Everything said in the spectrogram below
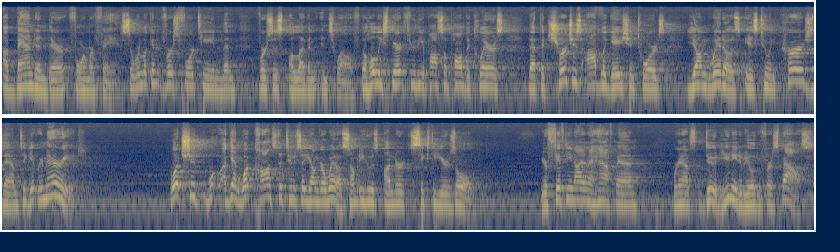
abandoned their former faith. So we're looking at verse 14 and then verses 11 and 12. The Holy Spirit, through the Apostle Paul, declares that the church's obligation towards young widows is to encourage them to get remarried. What should, again, what constitutes a younger widow? Somebody who's under 60 years old. You're 59 and a half, man. We're gonna have, dude, you need to be looking for a spouse.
